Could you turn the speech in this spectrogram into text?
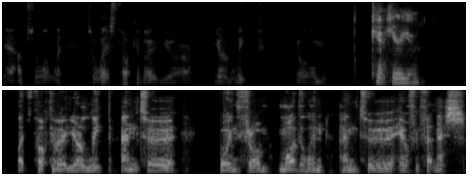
Yeah, absolutely. So let's talk about your your leap from. Can't hear you. Let's talk about your leap into going from modeling into health and fitness?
